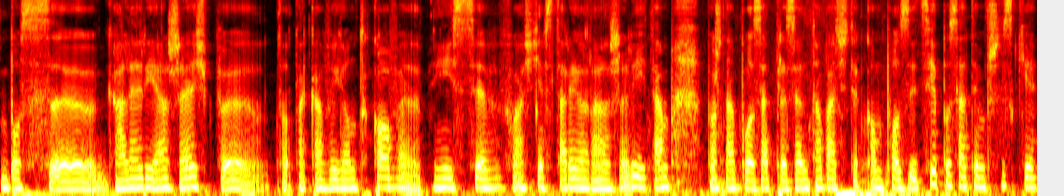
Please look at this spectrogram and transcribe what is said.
bo e, Galeria Rzeźb e, to taka wyjątkowe miejsce właśnie w Starej Oranżerii. Tam można było zaprezentować te kompozycje. Poza tym wszystkie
